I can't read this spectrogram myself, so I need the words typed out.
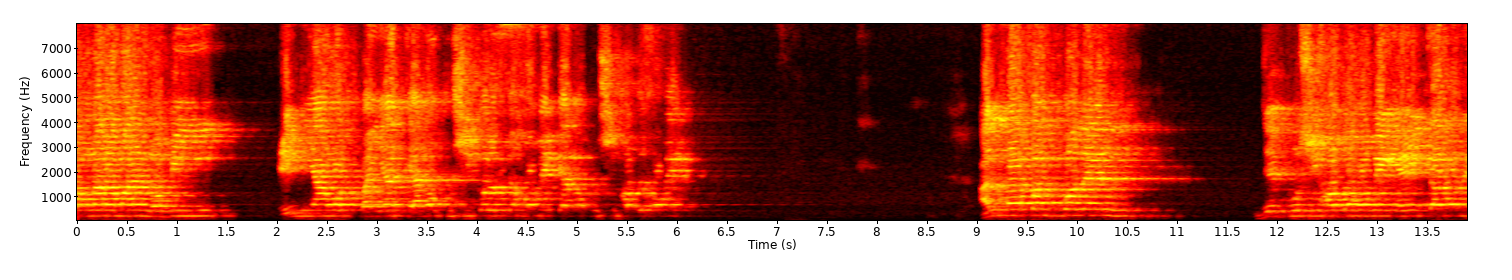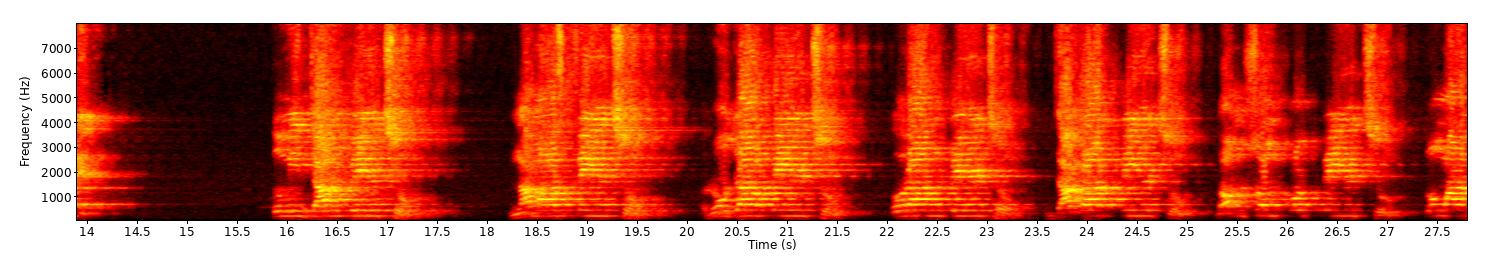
আপনার আমার নবী এই নিয়ামত পাইয়া কেন খুশি করতে হবে, কেন খুশি হতে হবে? আল্লাহ বলেন যে খুশি হতে হবে এই কারণে। তুমি জান পেয়েছ, নামাজ পেয়েছ, রোজা পেয়েছ, কোরআন পেয়েছ জাকাত পেয়েছ, ধন সম্পদ পেয়েছ, তোমার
